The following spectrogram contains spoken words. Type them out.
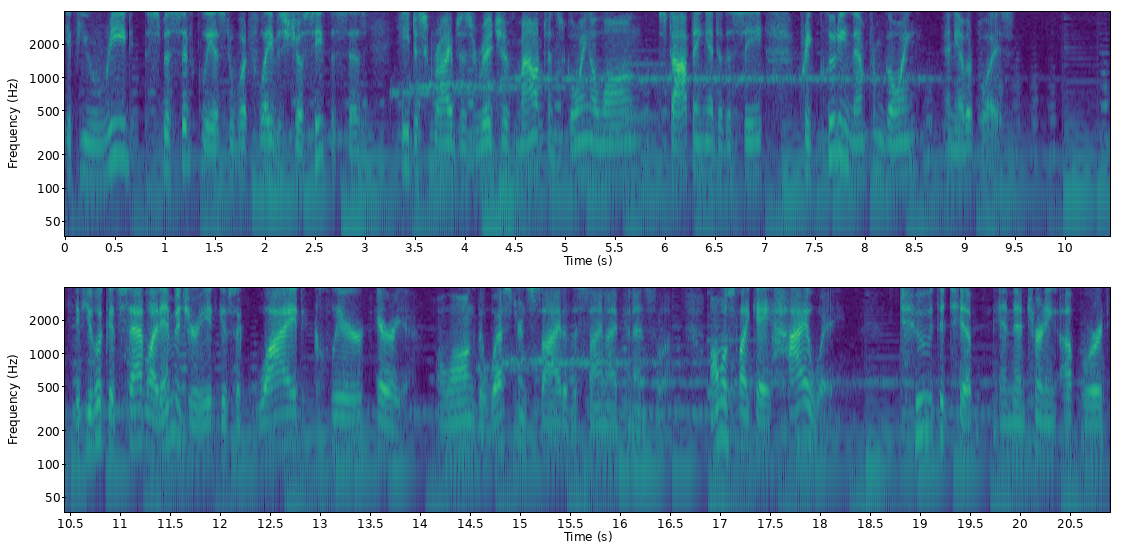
If you read specifically as to what Flavius Josephus says, he describes as ridge of mountains going along, stopping into the sea, precluding them from going any other place. If you look at satellite imagery, it gives a wide, clear area along the western side of the Sinai Peninsula, almost like a highway to the tip and then turning upward,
